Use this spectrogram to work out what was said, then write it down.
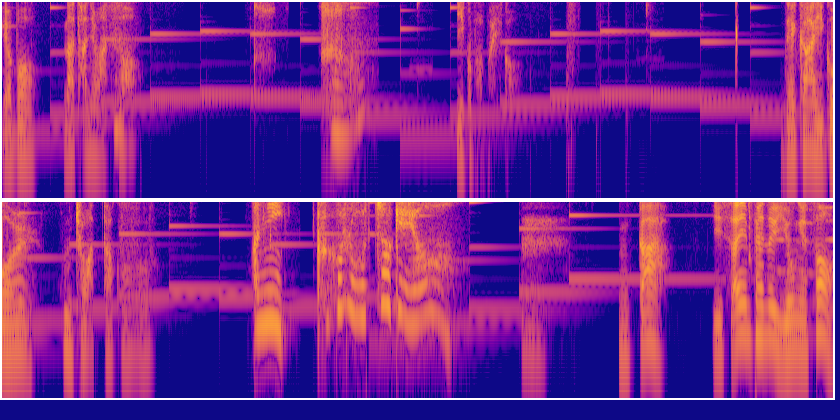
여보, 나 다녀왔어. 어? 이거 봐봐, 이거. 내가 이걸 훔쳐왔다고. 아니 그걸로 어쩌게요? 음. 그러니까 이 사인펜을 이용해서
